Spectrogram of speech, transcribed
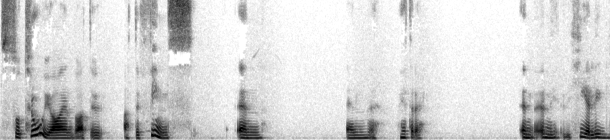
så tror jag ändå att det, att det finns en en, vad heter det? En, en helig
